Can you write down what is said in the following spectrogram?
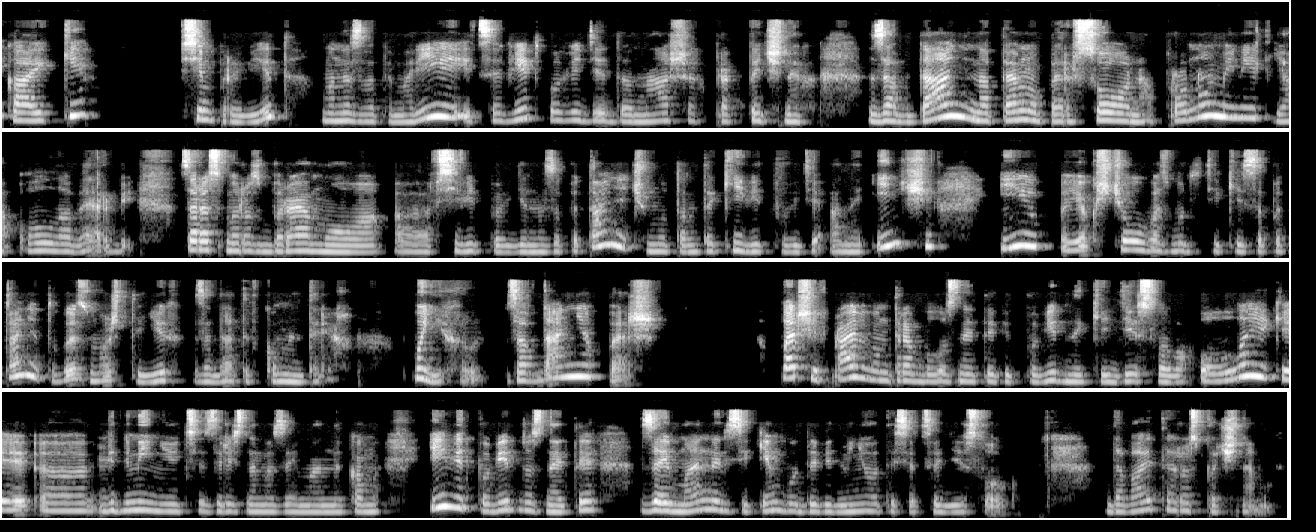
Хей кайки! Всім привіт! Мене звати Марія, і це відповіді до наших практичних завдань на тему персона прономінів я Олла Вербі. Зараз ми розберемо е, всі відповіді на запитання, чому там такі відповіді, а не інші. І якщо у вас будуть якісь запитання, то ви зможете їх задати в коментарях. Поїхали. Завдання перше. В першій вправі вам треба було знайти відповідники дієслова Олла, які е, відмінюються з різними займенниками, і відповідно знайти займенник, з яким буде відмінюватися це дієслово. Давайте розпочнемо.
